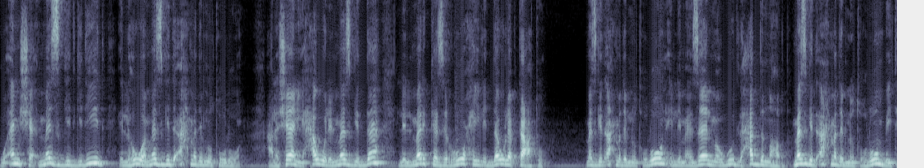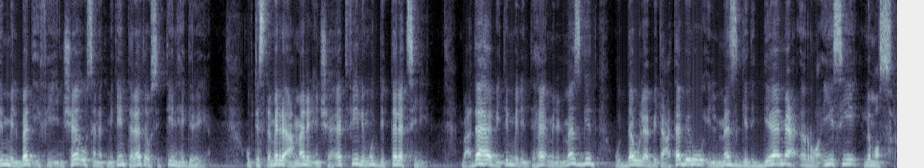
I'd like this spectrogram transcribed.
وأنشأ مسجد جديد اللي هو مسجد أحمد بن طولون. علشان يحول المسجد ده للمركز الروحي للدولة بتاعته. مسجد أحمد بن طولون اللي ما زال موجود لحد النهاردة. مسجد أحمد بن طولون بيتم البدء في إنشائه سنة 263 هجرية وبتستمر أعمال الإنشاءات فيه لمدة ثلاث سنين. بعدها بيتم الانتهاء من المسجد والدولة بتعتبره المسجد الجامع الرئيسي لمصر.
